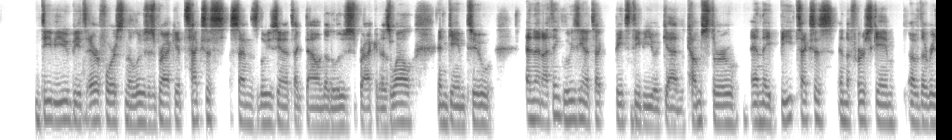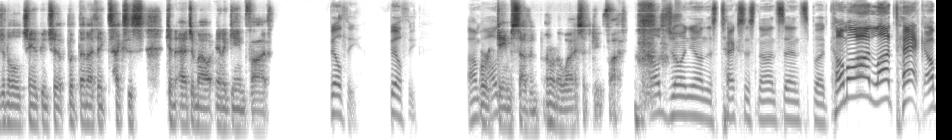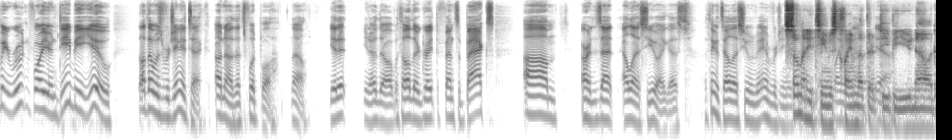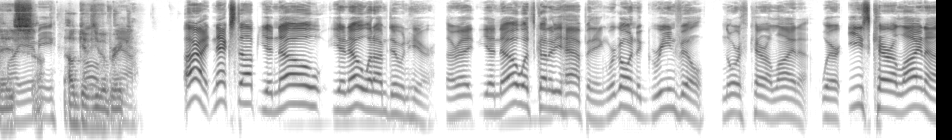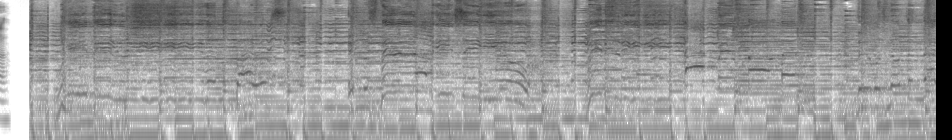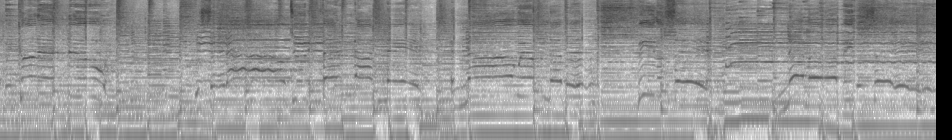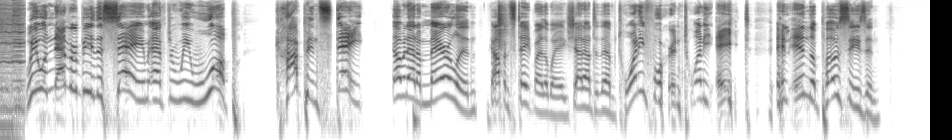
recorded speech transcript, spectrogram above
DBU beats Air Force in the losers bracket. Texas sends Louisiana Tech down to the losers bracket as well in game two. And then I think Louisiana Tech beats DBU again, comes through, and they beat Texas in the first game of the regional championship. But then I think Texas can edge them out in a game five. Filthy, filthy. Um, or I'll, game seven. I don't know why I said game five. I'll join you on this Texas nonsense, but come on, La Tech. I'll be rooting for you in DBU. Thought that was Virginia Tech. Oh no, that's football. No, get it? You know, with all their great defensive backs. Um, or is that LSU? I guess. I think it's LSU and Virginia. So many teams claim that they're yeah. DBU nowadays. Miami. So I'll give oh, you a oh, break. Yeah. All right, next up, you know, you know what I'm doing here. All right, you know what's going to be happening. We're going to Greenville, North Carolina, where East Carolina. There was nothing that we couldn't do. We set out to defend our name, and now we'll never be the same. Never be the same. We will never be the same after we whoop Coppin State coming out of Maryland. Coppin State, by the way, shout out to them 24 and 28 and in the postseason.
